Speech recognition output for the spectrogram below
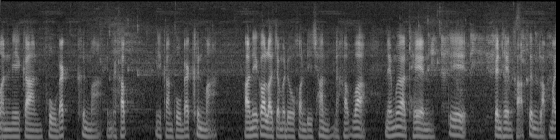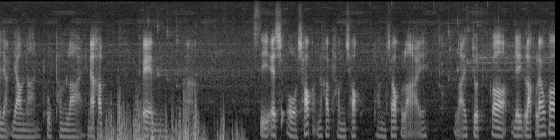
มันมีการ pull back ขึ้นมาเห็นไหมครับ มีการ pull back ขึ้นมาคราวนี้ก็เราจะมาดู condition นะครับว่าในเมื่อเทนที่เป็นเทนขาขึ้นหลักมาอย่างยาวนานถูกทำลายนะครับ เป็น CHO ช็อคนะครับทำช็อคทำช็อคหลายหลายจุดก็ใหญ่หลักแล้วก็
